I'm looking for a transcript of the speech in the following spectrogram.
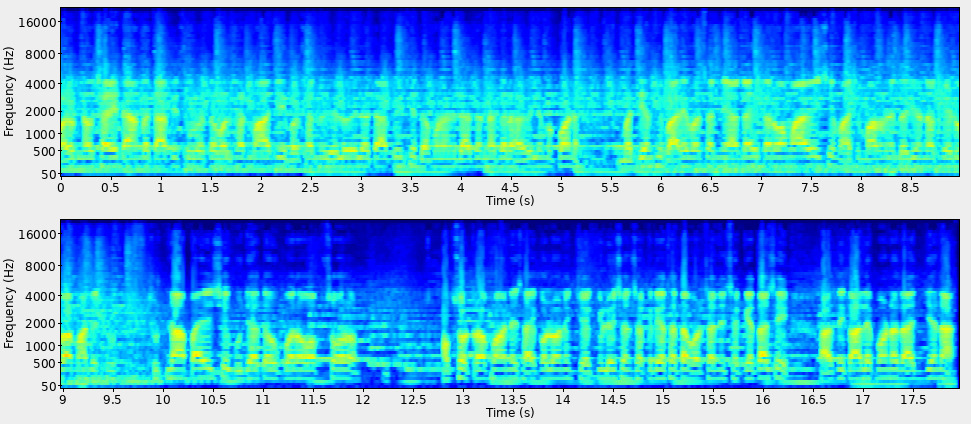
ભરૂચ, નવસારી, ડાંગ, તાપી, સુરત વલસાડમાં આજે વરસાદનું યલો એલર્ટ આપ્યું છે. દમણ અને દાદરનગર હવેલીમાં પણ મધ્યમથી ભારે વરસાદની આગાહી કરવામાં આવી છે. માછીમારોને દરિયો ન ખેડવા માટે સૂચના અપાઈ છે. ગુજરાત ઉપર ઓફશોર ઓફશોર ટ્રફ અને સાયકોલોનિક સર્ક્યુલેશન સક્રિય થતાં વરસાદની શક્યતા છે. આવતીકાલે પણ રાજ્યના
